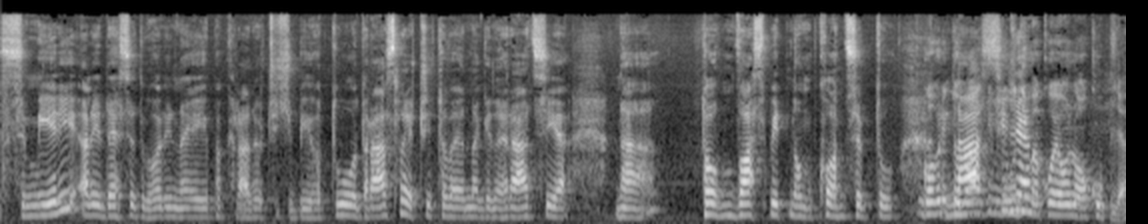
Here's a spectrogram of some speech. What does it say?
smiri, ali deset godina je ipak Radočić bio tu, odrasla je čitava jedna generacija na tom vaspitnom konceptu Govorite o mladim ljudima koje on okuplja.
